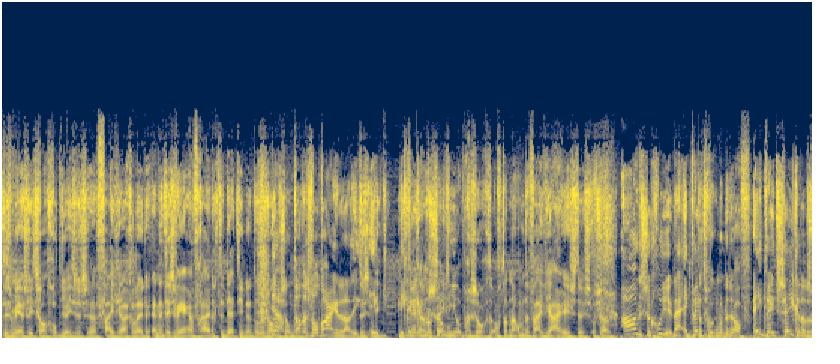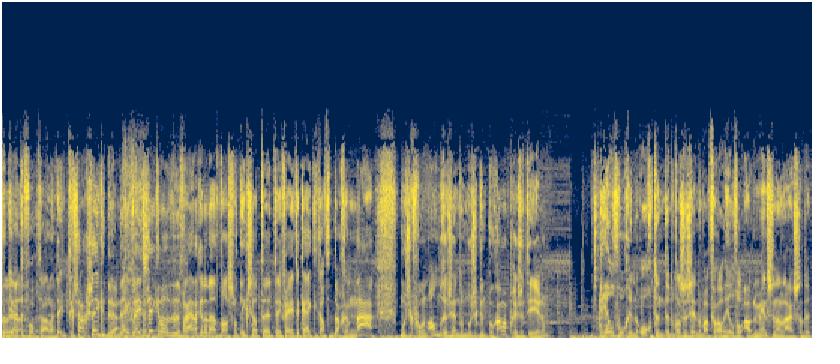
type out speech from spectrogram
het is meer zoiets van, god jezus, uh, vijf jaar geleden. En het is weer een vrijdag de 13e. Dat is wel ja, bijzonder. dat is wel waar inderdaad. Ik, dus ik, ik, ik, ik heb nog steeds niet opgezocht of dat nou om de vijf jaar is dus, of zo. Oh, dat is een goeie. Nou, ik weet, dat vroeg ik me dus af. Ik weet zeker dat het... Zal jij het even optalen? Dat zou ik zeker doen. Ja. Nee, ik weet zeker dat het de vrijdag inderdaad was. Want ik zat uh, tv te kijken. Ik had de dag erna, moest ik voor een andere zender moest ik een programma presenteren. Heel vroeg in de ochtend. En dat was een zender waar vooral heel veel oude mensen naar luisterden.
